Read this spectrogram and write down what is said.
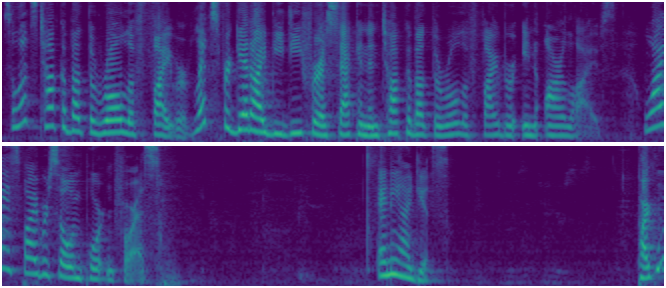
So let's talk about the role of fiber. Let's forget IBD for a second and talk about the role of fiber in our lives. Why is fiber so important for us? Any ideas? Pardon?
